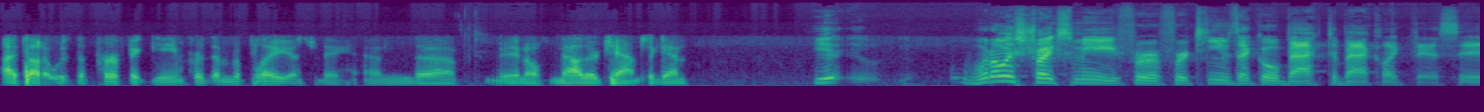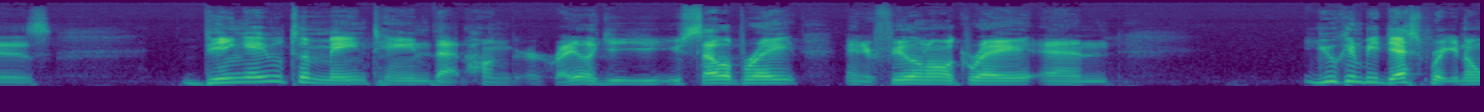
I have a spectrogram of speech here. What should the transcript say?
i thought it was the perfect game for them to play yesterday and uh you know now they're champs again. You, what always strikes me for for teams that go back to back like this is being able to maintain that hunger right? Like you you celebrate and you're feeling all great and you can be desperate, you know,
